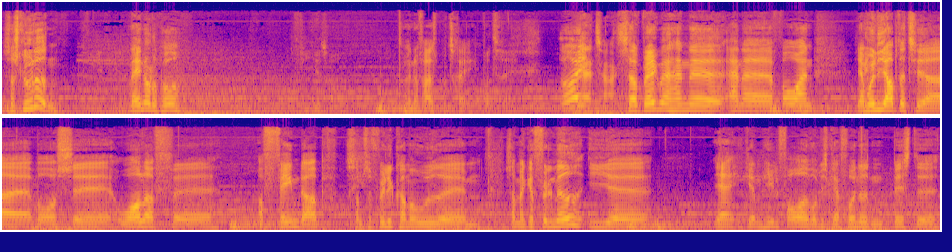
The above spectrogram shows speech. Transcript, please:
Så sluttede den. Hvad ender du på? 4, tror Du vinder faktisk på 3. På 3. Oj, Ja, tak. Så Bækman, han, øh, han er foran. Jeg må lige opdatere øh, vores øh, Wall of, øh, of Fame derop, som selvfølgelig kommer ud, øh, så man kan følge med i, øh, ja, igennem hele foråret, hvor vi skal have fundet den bedste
